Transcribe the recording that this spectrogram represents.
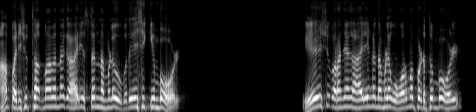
ആ പരിശുദ്ധാത്മാവെന്ന കാര്യസ്ഥൻ നമ്മളെ ഉപദേശിക്കുമ്പോൾ യേശു പറഞ്ഞ കാര്യങ്ങൾ നമ്മളെ ഓർമ്മപ്പെടുത്തുമ്പോൾ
